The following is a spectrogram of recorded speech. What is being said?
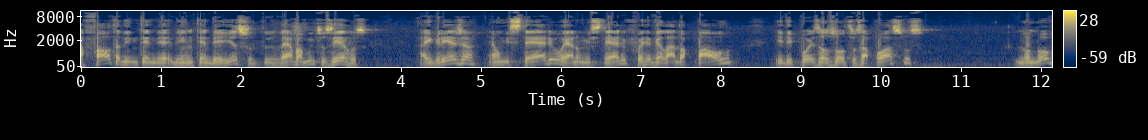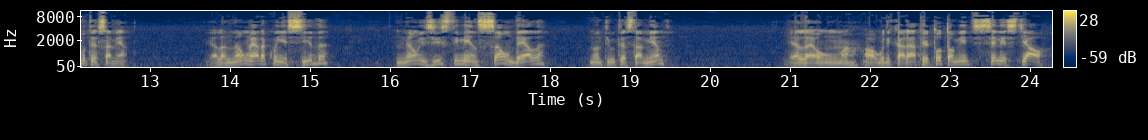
a falta de entender, de entender isso leva a muitos erros. A igreja é um mistério, era um mistério que foi revelado a Paulo e depois aos outros apóstolos no Novo Testamento. Ela não era conhecida, não existe menção dela no Antigo Testamento. Ela é uma, algo de caráter totalmente celestial,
